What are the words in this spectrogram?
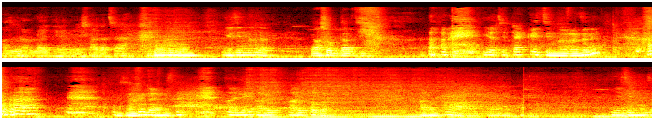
हजुरहरूलाई धेरै धेरै स्वागत छ। यो अशोक दर्जी। यो चाहिँ ट्याक्कै चिन्नु रहेछ नि। अनि अरू अरू को अरू को यो चिन्नुहुन्छ।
